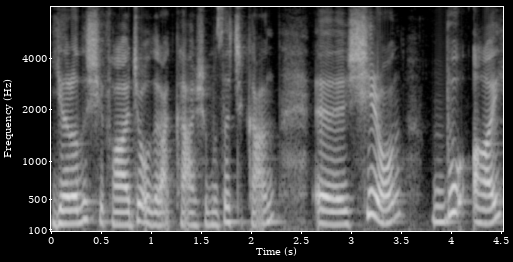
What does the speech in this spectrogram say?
yaralı şifacı olarak karşımıza çıkan e, Şiron bu ay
